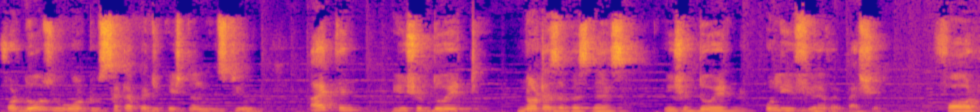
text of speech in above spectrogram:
For those who want to set up educational institute i think you should do it not as a business. You should do it only if you have a passion for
